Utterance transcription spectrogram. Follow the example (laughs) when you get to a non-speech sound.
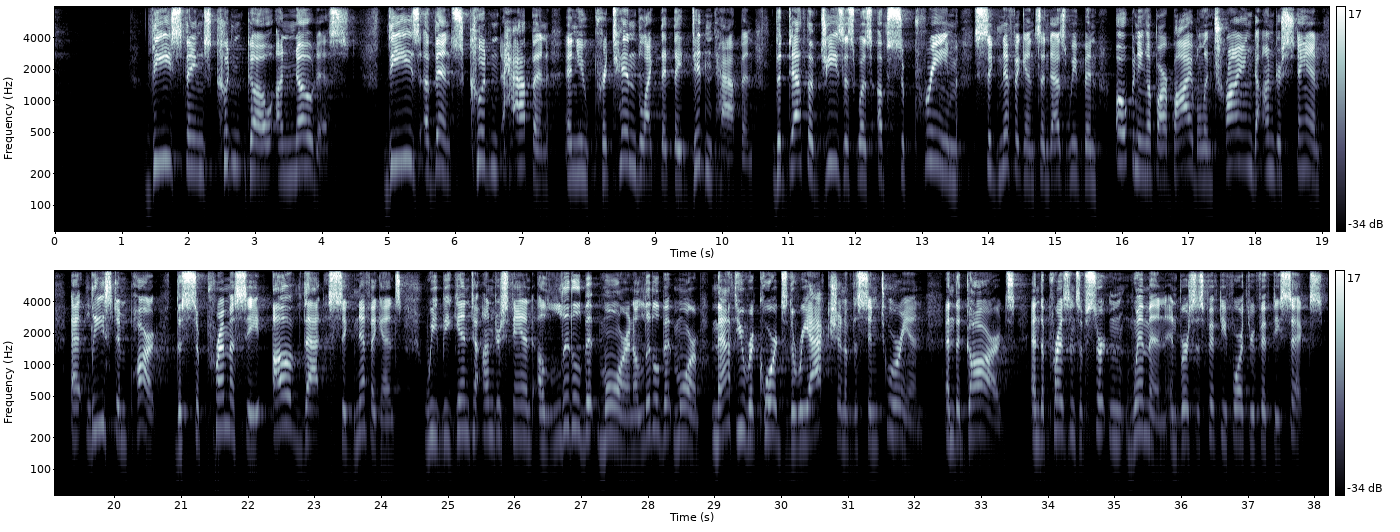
These things couldn't go unnoticed these events couldn't happen and you pretend like that they didn't happen. The death of Jesus was of supreme significance. And as we've been opening up our Bible and trying to understand, at least in part, the supremacy of that significance, we begin to understand a little bit more and a little bit more. Matthew records the reaction of the centurion and the guards and the presence of certain women in verses 54 through 56.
